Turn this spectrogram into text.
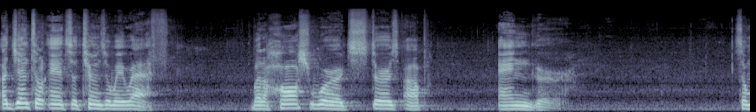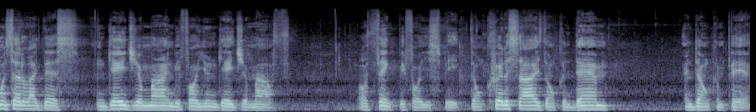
"A gentle answer turns away wrath, but a harsh word stirs up anger." Someone said it like this engage your mind before you engage your mouth, or think before you speak. Don't criticize, don't condemn, and don't compare.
